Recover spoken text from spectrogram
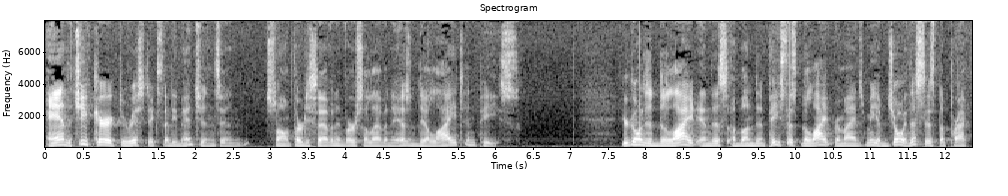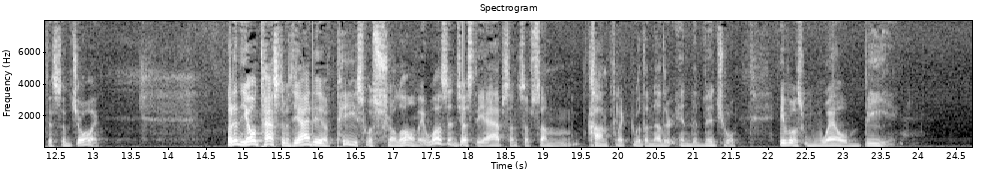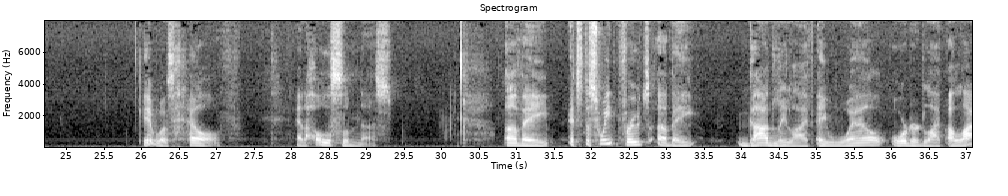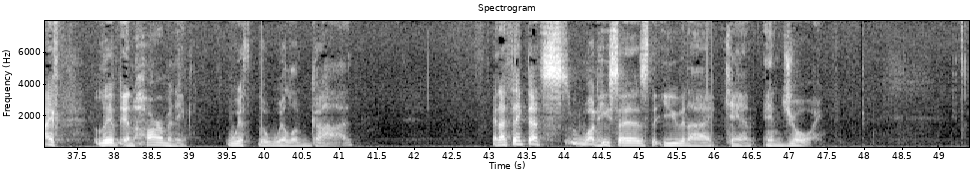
And the chief characteristics that he mentions in Psalm 37 and verse 11 is delight and peace. You're going to delight in this abundant peace. This delight reminds me of joy. This is the practice of joy. But in the Old Testament, the idea of peace was shalom. It wasn't just the absence of some conflict with another individual, it was well being, it was health and wholesomeness of a, it's the sweet fruits of a godly life, a well ordered life, a life lived in harmony with the will of God. And I think that's what he says that you and I can enjoy.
